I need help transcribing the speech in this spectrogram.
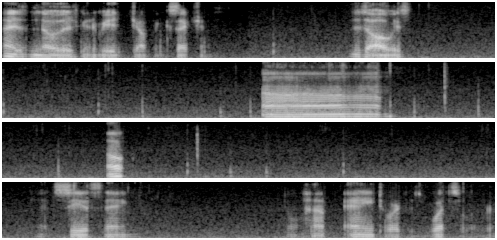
I just know there's going to be a jumping section. There's always. Um. Oh. A thing. Don't have any torches whatsoever.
